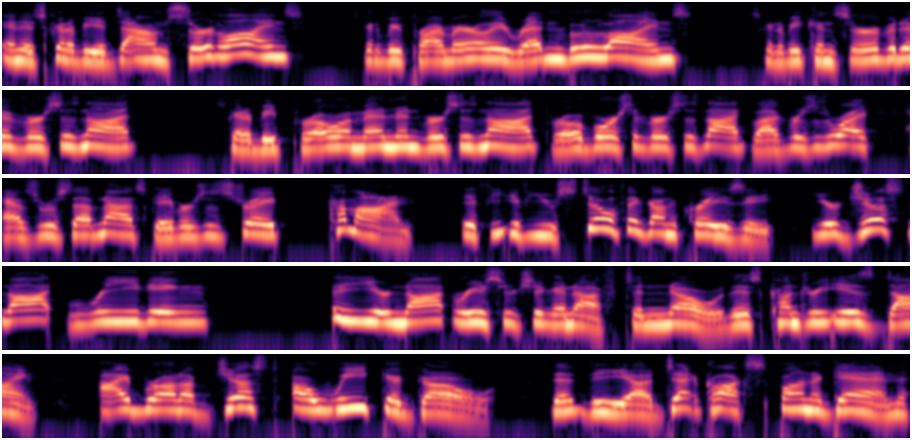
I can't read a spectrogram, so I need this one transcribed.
and it's going to be down certain lines, it's going to be primarily red and blue lines. It's going to be conservative versus not. It's going to be pro amendment versus not, pro abortion versus not, black versus white, haves versus have nots, gay versus straight. Come on. If, if you still think I'm crazy, you're just not reading you're not researching enough to know this country is dying. I brought up just a week ago that the uh, debt clock spun again.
